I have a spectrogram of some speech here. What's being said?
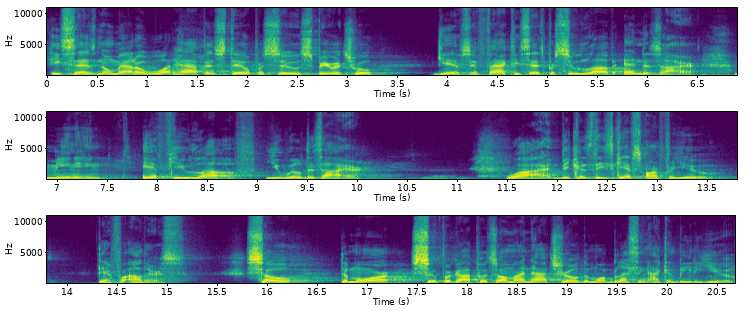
He says, no matter what happens, still pursue spiritual gifts. In fact, he says, pursue love and desire, meaning if you love, you will desire. Why? Because these gifts aren't for you, they're for others. So the more super God puts on my natural, the more blessing I can be to you.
